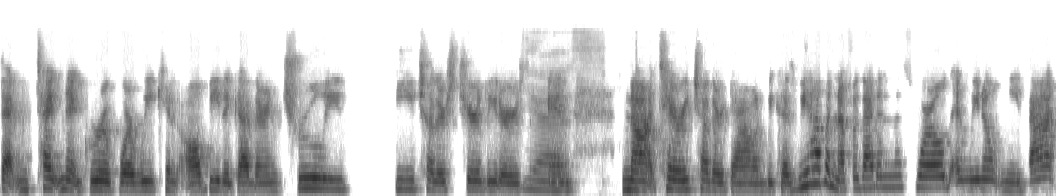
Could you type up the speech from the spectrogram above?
that tight knit group where we can all be together and truly be each other's cheerleaders yes. and not tear each other down because we have enough of that in this world and we don't need that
